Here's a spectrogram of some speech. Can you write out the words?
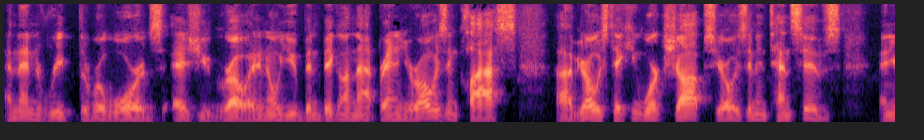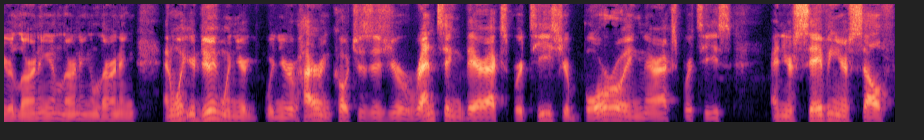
and then reap the rewards as you grow. I know you've been big on that, Brandon. You're always in class, uh, you're always taking workshops, you're always in intensives and you're learning and learning and learning and what you're doing when you're when you're hiring coaches is you're renting their expertise you're borrowing their expertise and you're saving yourself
